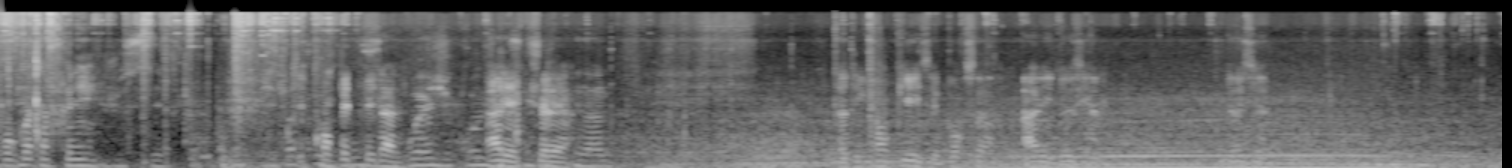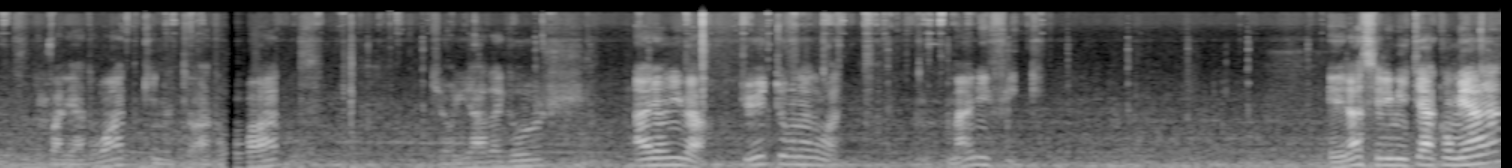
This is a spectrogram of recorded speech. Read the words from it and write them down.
pourquoi t'as freiné Je sais. J'ai pas trompé de pédale. Ouais, je crois que j'ai Allez, accélère. T'as des grands pieds, c'est pour ça. Allez, deuxième. Deuxième. On va aller à droite, qui note à droite. Tu regardes à gauche. Allez, on y va. Tu tournes à droite. Magnifique. Et là, c'est limité à combien?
